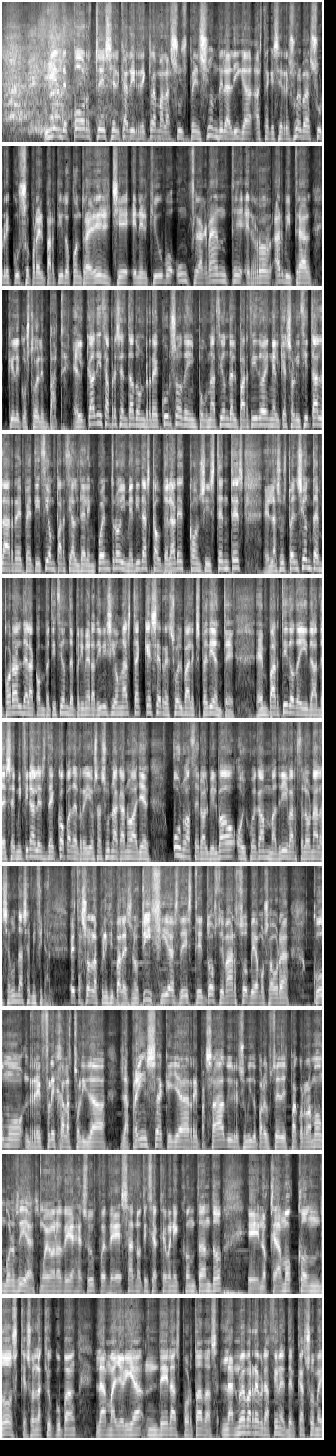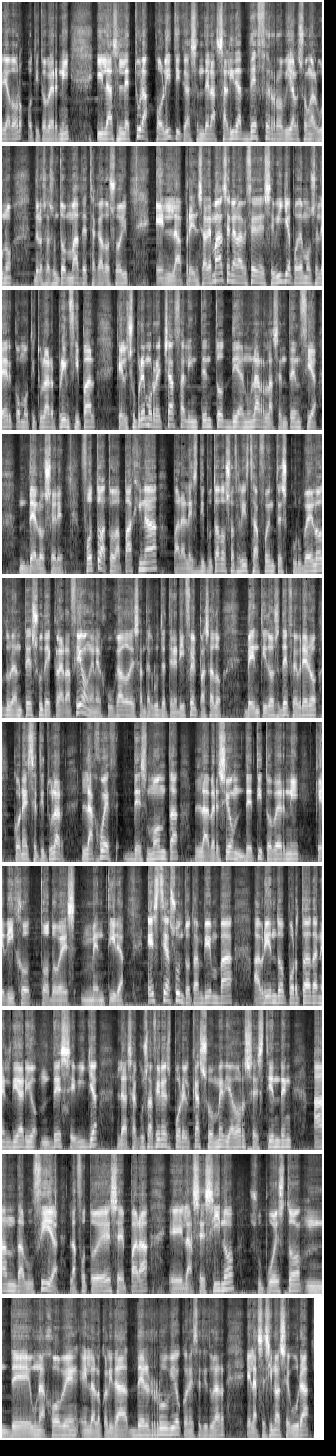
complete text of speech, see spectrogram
Y en deportes, el Cádiz reclama la suspensión de la liga hasta que se resuelva su recurso por el partido contra el Elche, en el que hubo un flagrante error arbitral que le costó el empate. El Cádiz ha presentado un recurso de impugnación del partido en el que solicita la repetición parcial del encuentro y medidas cautelares consistentes en la suspensión temporal de la competición de primera división hasta que se resuelva el expediente. En partido de ida de semifinales de Copa del Rey, Osasuna ganó ayer 1 a 0 al Bilbao. Hoy juegan Madrid y Barcelona la segunda semifinal. Estas son las principales principales noticias de este 2 de marzo. Veamos ahora cómo refleja la actualidad la prensa que ya ha repasado y resumido para ustedes. Paco Ramón, buenos días. Muy buenos días Jesús. Pues de esas noticias que venís contando, eh, nos quedamos con dos, que son las que ocupan la mayoría de las portadas. Las nuevas revelaciones del caso mediador, o Tito Berni, y las lecturas políticas de la salida de Ferrovial son algunos de los asuntos más destacados hoy en la prensa. Además, en el ABC de Sevilla podemos leer como titular principal que el Supremo rechaza el intento de anular la sentencia de los SERE. Foto a toda página para el exdiputado socialista Fuentes Curbelo durante su declaración en el juzgado de Santa Cruz de Tenerife el pasado 22 de febrero con este titular. La juez desmonta la versión de Tito Berni que dijo todo es mentira. Este asunto también va abriendo portada en el diario de Sevilla. Las acusaciones por el caso mediador se extienden a Andalucía. La foto es eh, para el asesino supuesto mm, de una joven en la localidad del Rubio. Con este titular, el asesino asegura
